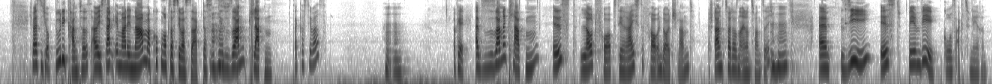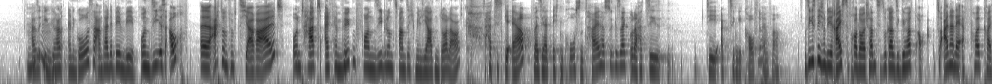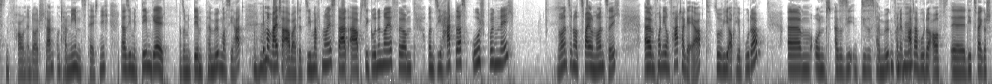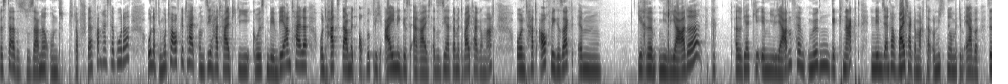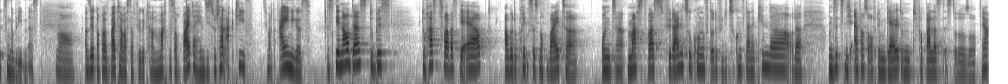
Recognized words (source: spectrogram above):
Ich weiß nicht, ob du die kanntest, aber ich sag immer den Namen, mal gucken, ob das dir was sagt. Das ist die Susanne Klatten. Sagt das dir was? Okay, also Susanne Klatten ist laut Forbes die reichste Frau in Deutschland. Stand 2021. Ähm, sie ist BMW-Großaktionärin. Also ihr gehört ein großer Anteil der BMW. Und sie ist auch äh, 58 Jahre alt und hat ein Vermögen von 27 Milliarden Dollar. Hat sie es geerbt, weil sie hat echt einen großen Teil, hast du gesagt? Oder hat sie die Aktien gekauft einfach? Sie ist nicht nur die reichste Frau Deutschlands, sie sogar sie gehört auch zu einer der erfolgreichsten Frauen in Deutschland, unternehmenstechnisch, da sie mit dem Geld, also mit dem Vermögen, was sie hat, immer weiter arbeitet. Sie macht neue Start-ups, sie gründet neue Firmen und sie hat das ursprünglich 1992 ähm, von ihrem Vater geerbt, so wie auch ihr Bruder. Ähm, und also sie, dieses Vermögen von dem Vater wurde auf äh, die zwei Geschwister, also Susanne und ich glaube Stefan heißt der Bruder, und auf die Mutter aufgeteilt. Und sie hat halt die größten BMW-Anteile und hat damit auch wirklich einiges erreicht. Also sie hat damit weitergemacht und hat auch, wie gesagt, ähm, ihre Milliarde, also die hat ihr Milliardenvermögen geknackt, indem sie einfach weitergemacht hat und nicht nur mit dem Erbe sitzen geblieben ist. Wow. Also sie hat noch was, weiter was dafür getan und macht es auch weiterhin. Sie ist total aktiv. Sie macht einiges. Das ist genau das. Du bist, du hast zwar was geerbt, aber du bringst es noch weiter und Ja. machst was für deine Zukunft oder für die Zukunft deiner Kinder oder und sitzt nicht einfach so auf dem Geld und verballerst es oder so. Ja.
